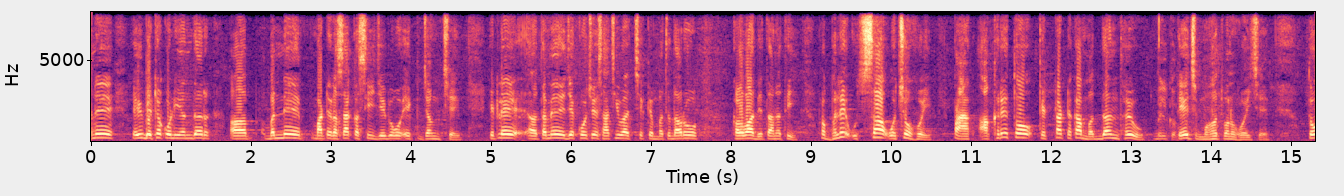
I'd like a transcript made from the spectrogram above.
અને એવી બેઠકોની અંદર બંને માટે રસાકસી જેવો એક જંગ છે. એટલે તમે જે કહો છો એ સાચી વાત છે કે મતદારો કળવા દેતા નથી. પણ ભલે ઉત્સાહ ઓછો હોય પણ આખરે તો કેટલા ટકા મતદાન થયું બિલકુલ. તે જ મહત્વનું હોય છે. તો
